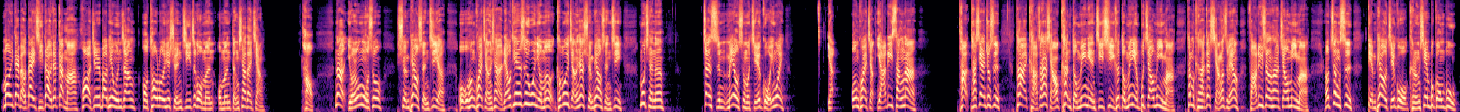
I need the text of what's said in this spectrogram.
贸易代表戴奇到底在干嘛？华尔街日报一篇文章哦，透露一些玄机，这个我们我们等一下再讲。好，那有人问我说。选票审计啊，我我很快讲一下。聊天室问你有没有，可不可以讲一下选票审计？目前呢，暂时没有什么结果，因为亚我很快讲亚利桑那，他他现在就是他还卡在他想要看 Dominion 机器，可 Dominion 不交密码，他们可能还在想要怎么样法律上让他交密码。然后正式点票结果可能先不公布，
